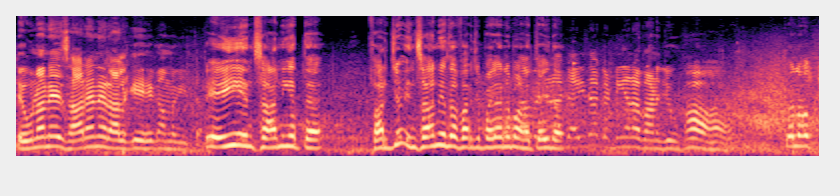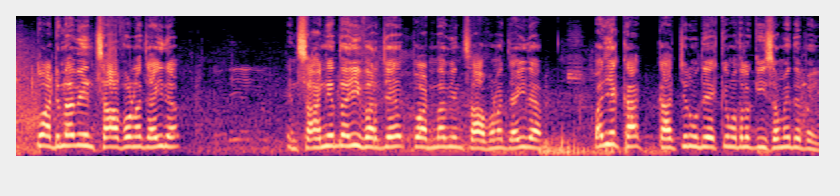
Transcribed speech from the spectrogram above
ਤੇ ਉਹਨਾਂ ਨੇ ਸਾਰਿਆਂ ਨੇ ਰਲ ਕੇ ਇਹ ਕੰਮ ਕੀਤਾ। ਤੇ ਇਹੀ ਇਨਸਾਨੀਅਤ ਹੈ। ਫਰਜ਼ ਇਨਸਾਨੀਅਤ ਦਾ ਫਰਜ਼ ਪਹਿਲਾਂ ਨਿਭਾਉਣਾ ਚਾਹੀਦਾ। ਚਾਹੀਦਾ ਗੱਡੀਆਂ ਦਾ ਬਣ ਜੂ। ਹਾਂ ਹਾਂ। ਚਲੋ ਤੁਹਾਡੇ ਨਾਲ ਵੀ ਇਨਸਾਫ ਹੋਣਾ ਚਾਹੀਦਾ। ਇਨਸਾਨੀਅਤ ਦਾ ਹੀ ਫਰਜ਼ ਹੈ ਤੁਹਾਡੇ ਨਾਲ ਵੀ ਇਨਸਾਫ ਹੋਣਾ ਚਾਹੀਦਾ। ਭਾਜੀ ਇਹ ਕੱਚ- ਕੱਚ ਨੂੰ ਦੇਖ ਕੇ ਮਤਲਬ ਕੀ ਸਮਝਦੇ ਪਏ?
